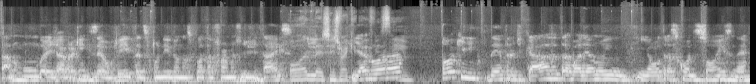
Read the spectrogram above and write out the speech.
Tá no mundo aí já pra quem quiser ouvir, tá disponível nas plataformas digitais. Olha, a gente vai E querer agora ouvir sim. tô aqui dentro de casa trabalhando em, em outras condições, né?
